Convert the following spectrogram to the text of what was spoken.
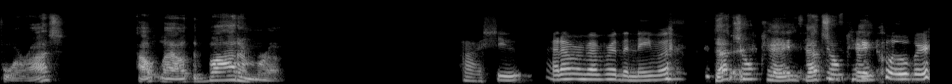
for us out loud the bottom row. Ah, oh, shoot. I don't remember the name of That's okay. That's okay. Clover.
